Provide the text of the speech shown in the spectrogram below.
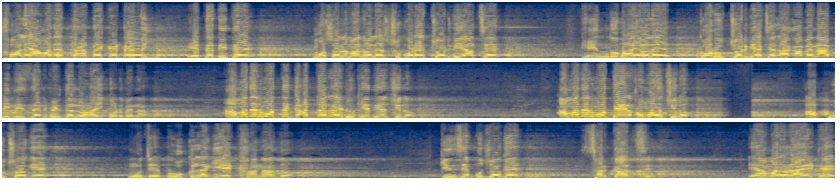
ফলে আমাদের দাঁতে কেটে ওই এতে দিতে মুসলমান হলে শুকরের চর্বি আছে হিন্দু ভাই হলে গরুর চর্বি আছে লাগাবে না ব্রিটিশদের বিরুদ্ধে লড়াই করবে না আমাদের মধ্যে গাদ্দাররাই ঢুকিয়ে দিয়েছিল আমাদের মধ্যে এরকম হয়েছিল आप पूछोगे मुझे भूख लगी है खाना दो किन से पूछोगे सरकार से। ये हमारा राइट है।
